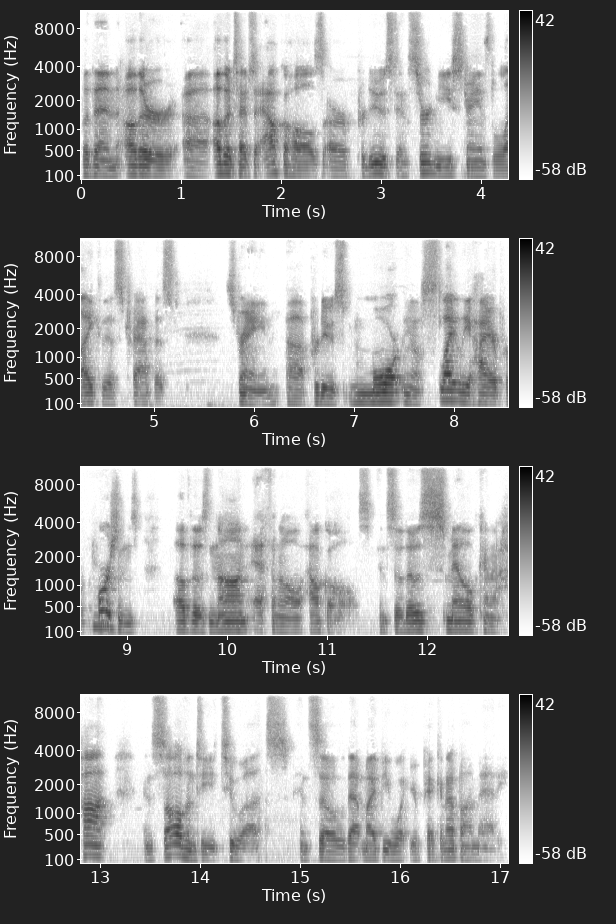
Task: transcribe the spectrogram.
But then other uh, other types of alcohols are produced, and certain yeast strains, like this Trappist strain, uh, produce more, you know, slightly higher proportions of those non-ethanol alcohols, and so those smell kind of hot and solventy to us, and so that might be what you're picking up on, Maddie.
